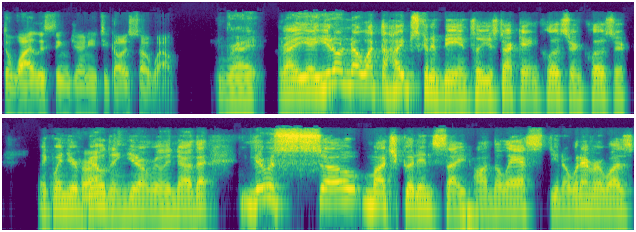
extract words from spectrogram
the whitelisting journey to go so well. Right. Right. Yeah. You don't know what the hype's going to be until you start getting closer and closer. Like when you're Correct. building, you don't really know that there was so much good insight on the last, you know, whatever it was,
